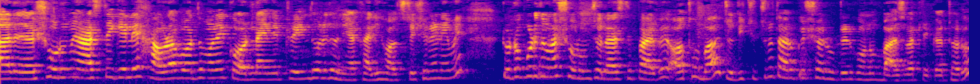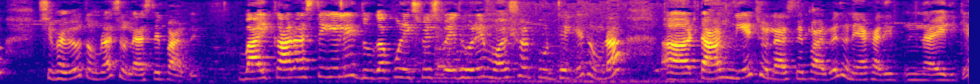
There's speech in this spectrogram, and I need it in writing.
আর শোরুমে আসতে গেলে হাওড়া বর্ধমানে কড লাইনে ট্রেন ধরে ধনিয়াখালী হল স্টেশনে নেমে টোটো করে তোমরা শোরুম চলে আসতে পারবে। অথবা যদি চুচুড়ো তারকেশ্বর রুটের কোনো বাস বা ট্রেকার ধরো সেভাবেও তোমরা চলে আসতে পারবে। বাই কার আসতে গেলে দুর্গাপুর এক্সপ্রেস এক্সপ্রেসওয়ে ধরে মহেশ্বরপুর থেকে তোমরা টার্ন নিয়ে চলে আসতে পারবে ধনিয়াখালী এদিকে।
